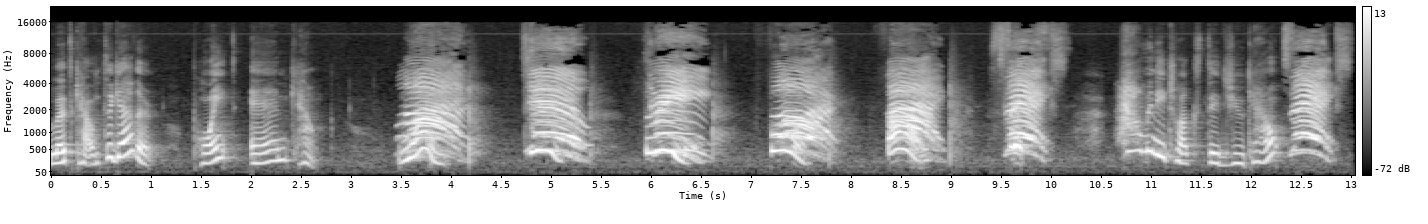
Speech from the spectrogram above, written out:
Let's count together. Point and count. One, three, four, five, six, How many trucks did you count? six.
